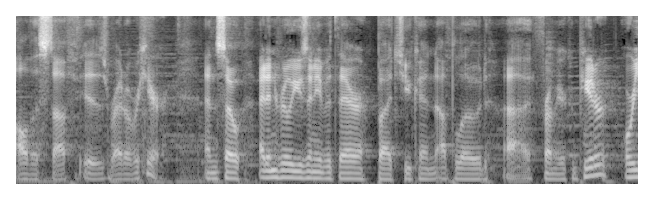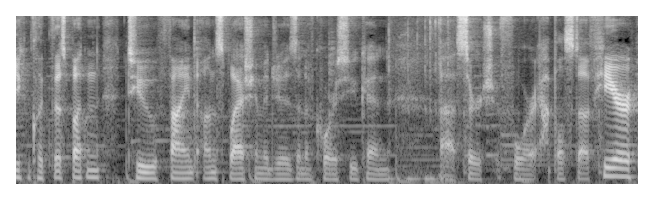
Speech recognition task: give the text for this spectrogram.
all this stuff is right over here. And so I didn't really use any of it there, but you can upload uh, from your computer, or you can click this button to find Unsplash images. And of course, you can uh, search for Apple stuff here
